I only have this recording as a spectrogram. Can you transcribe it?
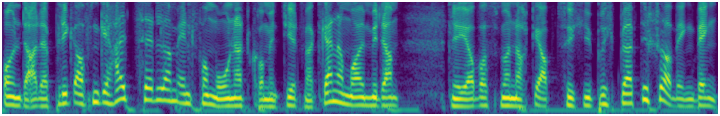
Und da der Blick auf den Gehaltszettel am Ende vom Monat kommentiert man gerne mal mit am, naja, was man nach der Abzüge übrig bleibt, ist schon ein Bang Bang.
